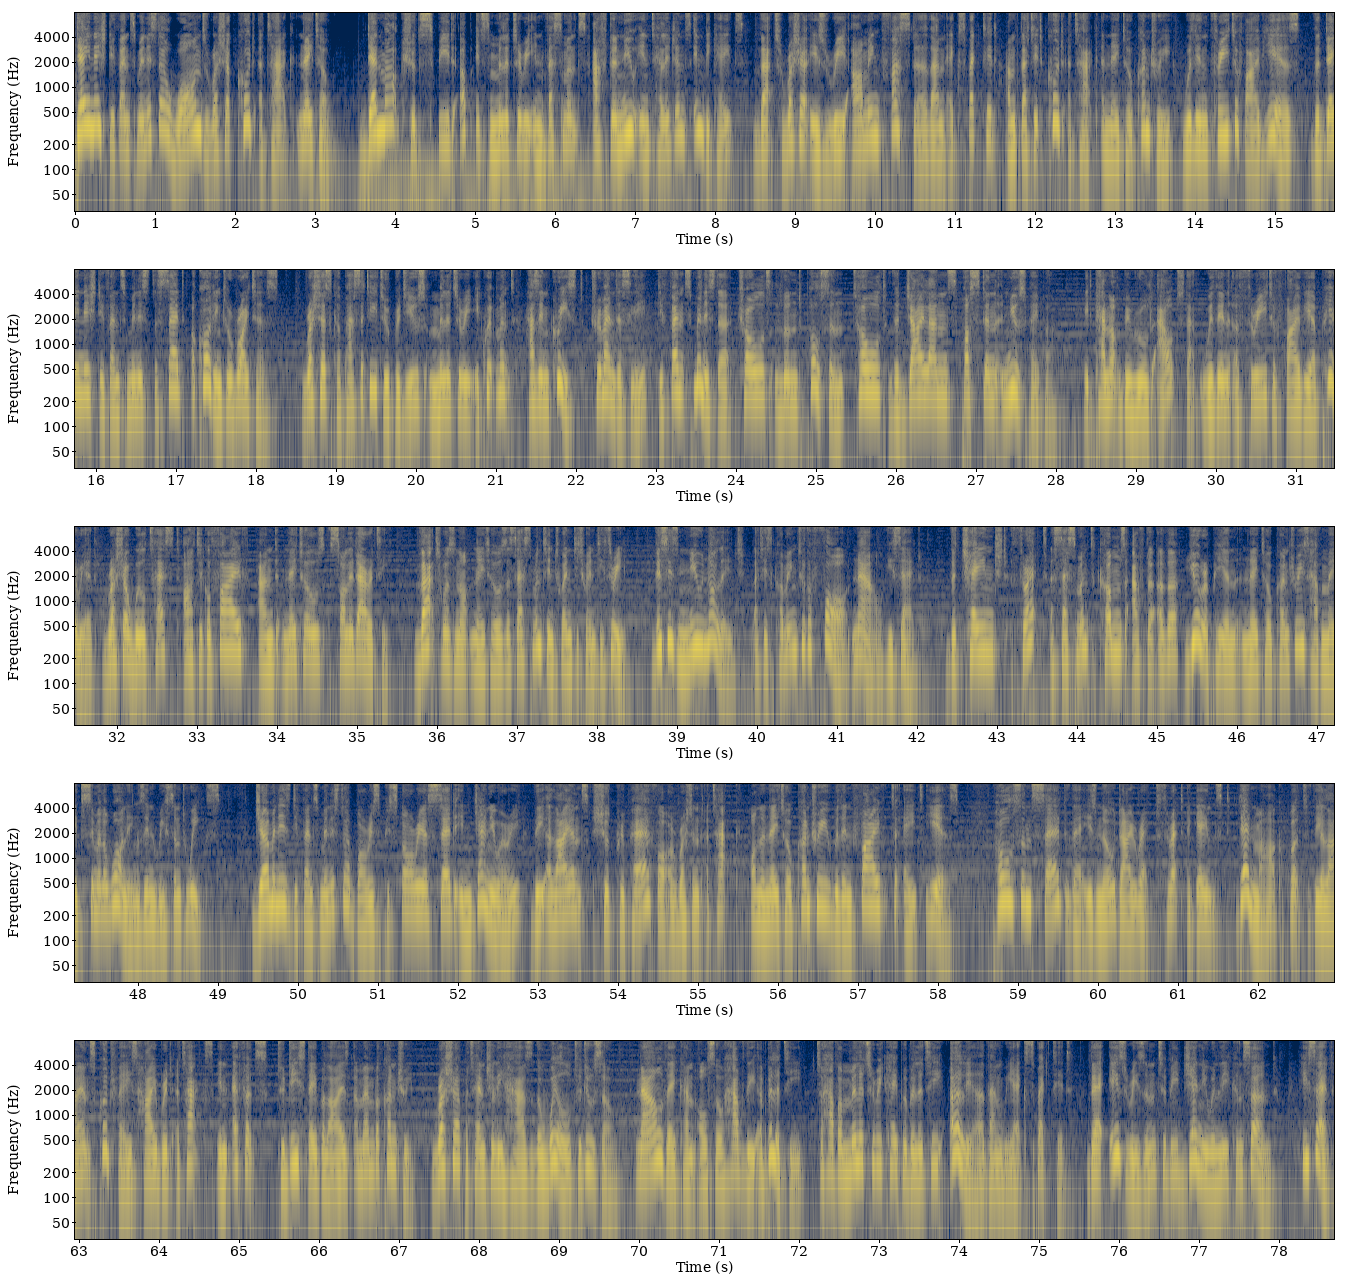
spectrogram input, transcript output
Danish Defense Minister warns Russia could attack NATO. Denmark should speed up its military investments after new intelligence indicates that Russia is rearming faster than expected and that it could attack a NATO country within three to five years, the Danish defense minister said, according to Reuters. Russia's capacity to produce military equipment has increased tremendously, Defense Minister Troels Lund Poulsen told the Jyllands Posten newspaper. It cannot be ruled out that within a three to five year period, Russia will test Article 5 and NATO's solidarity. That was not NATO's assessment in 2023. This is new knowledge that is coming to the fore now, he said. The changed threat assessment comes after other European NATO countries have made similar warnings in recent weeks. Germany's defense minister Boris Pistorius said in January the alliance should prepare for a Russian attack on a NATO country within five to eight years. Poulsen said there is no direct threat against Denmark, but the alliance could face hybrid attacks in efforts to destabilize a member country. Russia potentially has the will to do so. Now they can also have the ability to have a military capability earlier than we expected. There is reason to be genuinely concerned. He said,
